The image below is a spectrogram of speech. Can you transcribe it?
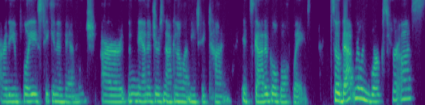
are the employees taking advantage? Are the managers not going to let me take time? It's got to go both ways. So that really works for us.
